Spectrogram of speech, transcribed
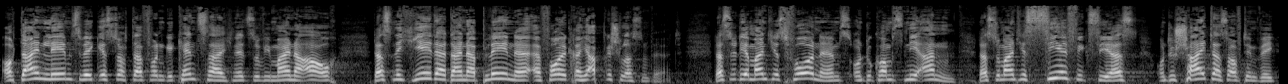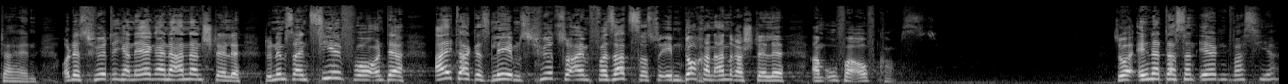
Auch dein Lebensweg ist doch davon gekennzeichnet, so wie meiner auch, dass nicht jeder deiner Pläne erfolgreich abgeschlossen wird. Dass du dir manches vornimmst und du kommst nie an. Dass du manches Ziel fixierst und du scheiterst auf dem Weg dahin. Und es führt dich an irgendeiner anderen Stelle. Du nimmst ein Ziel vor und der Alltag des Lebens führt zu einem Versatz, dass du eben doch an anderer Stelle am Ufer aufkommst. So erinnert das an irgendwas hier?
